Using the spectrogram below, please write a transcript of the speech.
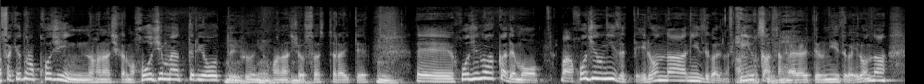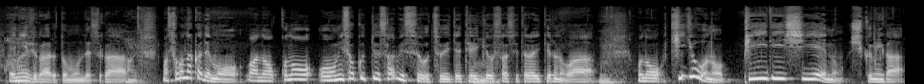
あ、先ほどの個人の話から、まあ、法人もやってるよというふうにお話をさせていただいて、え法人の中でも、まあ、法人のニーズっていろんなニーズがあります。金融機関さんがやられてるニーズがいろんなニーズがあると思うんですが、まあ、その中でも、あの、この鬼足っていうサービスを通じて提供させていただいているのは、この企業の PDCA の仕組みが、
